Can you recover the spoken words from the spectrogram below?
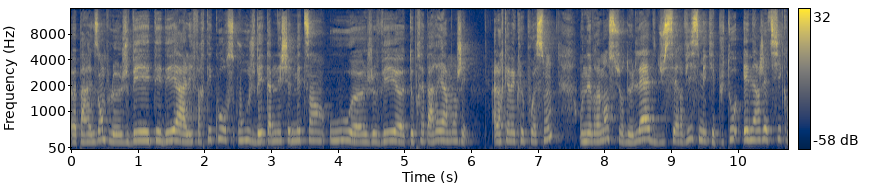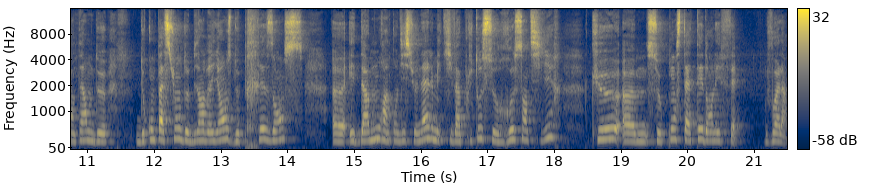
euh, par exemple, je vais t'aider à aller faire tes courses, ou je vais t'amener chez le médecin, ou euh, je vais te préparer à manger. Alors qu'avec le poisson, on est vraiment sur de l'aide, du service, mais qui est plutôt énergétique en termes de, compassion, de bienveillance, de présence euh, et d'amour inconditionnel, mais qui va plutôt se ressentir que euh, se constater dans les faits. Voilà.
